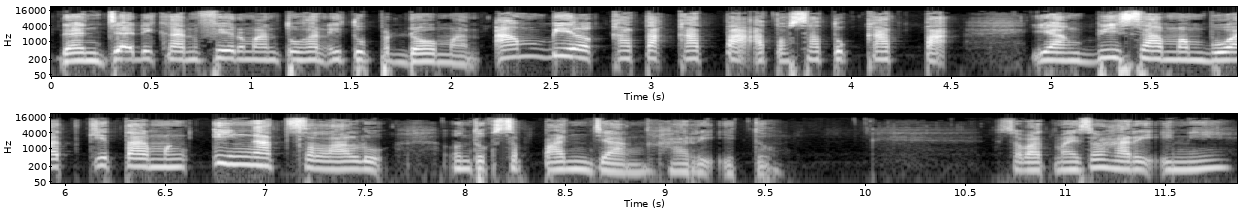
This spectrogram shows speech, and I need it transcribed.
Dan jadikan firman Tuhan itu pedoman. Ambil kata-kata atau satu kata yang bisa membuat kita mengingat selalu untuk sepanjang hari itu. Sobat Maestro hari ini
